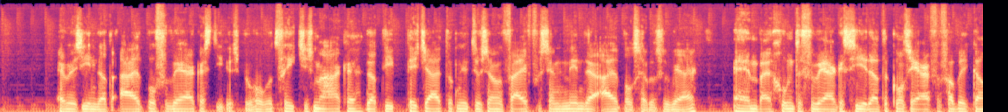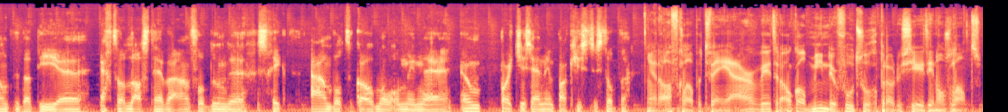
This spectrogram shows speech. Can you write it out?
En we zien dat aardappelverwerkers, die dus bijvoorbeeld frietjes maken... dat die dit jaar tot nu toe zo'n 5% minder aardappels hebben verwerkt. En bij groenteverwerkers zie je dat de conservefabrikanten... dat die uh, echt wel last hebben aan voldoende geschikt aanbod te komen... om in, uh, in potjes en in pakjes te stoppen. Ja, de afgelopen twee jaar werd er ook al minder voedsel geproduceerd in ons land.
